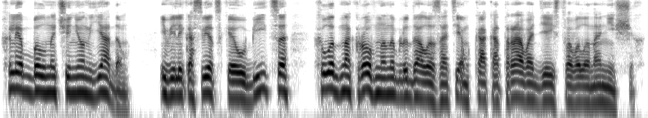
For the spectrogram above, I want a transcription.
Хлеб был начинен ядом, и великосветская убийца хладнокровно наблюдала за тем, как отрава действовала на нищих.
